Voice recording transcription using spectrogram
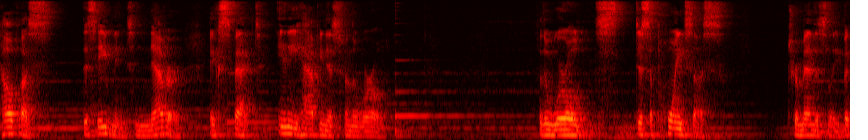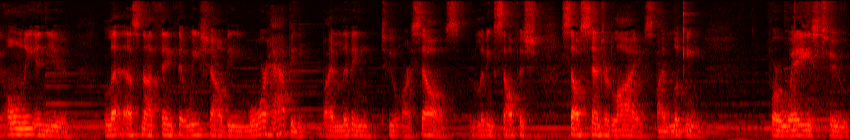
help us this evening to never expect any happiness from the world. For the world disappoints us tremendously, but only in you. Let us not think that we shall be more happy by living to ourselves, living selfish, self centered lives, by looking for ways to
